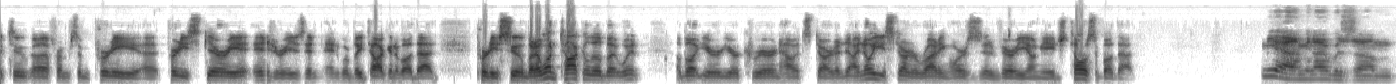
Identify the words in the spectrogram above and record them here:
to uh, from some pretty uh, pretty scary injuries, and, and we'll be talking about that pretty soon. But I want to talk a little bit with, about your your career and how it started. I know you started riding horses at a very young age. Tell us about that. Yeah, I mean, I was um,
